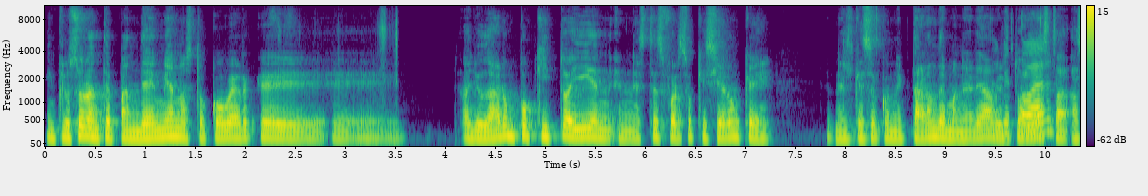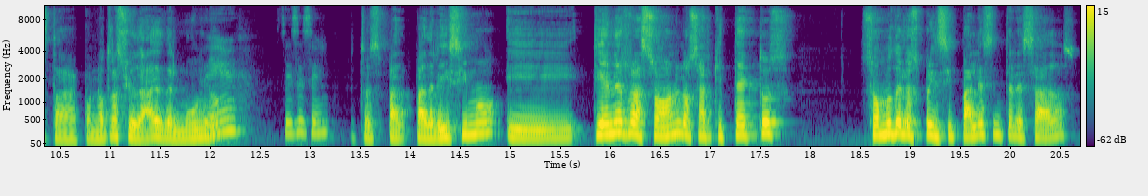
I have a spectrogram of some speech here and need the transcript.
incluso durante pandemia nos tocó ver que eh, ayudar un poquito ahí en, en, este esfuerzo que hicieron que, en el que se conectaron de manera virtual, Hasta, hasta con otras ciudades del mundo. Sí, sí, sí. Entonces, padrísimo. Y tienes razón, los arquitectos somos de los principales interesados,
